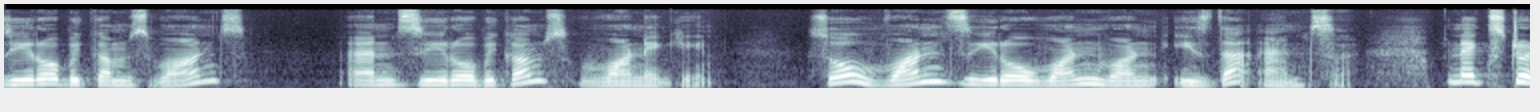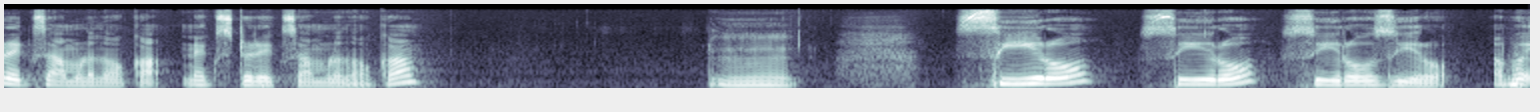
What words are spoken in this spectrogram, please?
zero becomes ones and zero becomes one again. So one zero one one is the answer next ഒരു എക്സാമ്പിൾ നോക്കാം. നെക്സ്റ്റ് ഒരു എക്സാമ്പിൾ നോക്കാം. സീറോ സീറോ സീറോ സീറോ അപ്പോൾ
